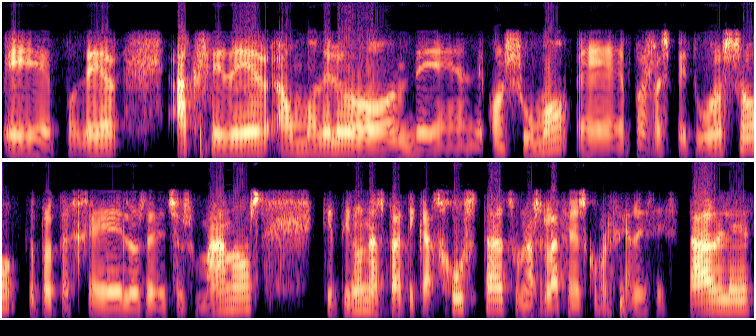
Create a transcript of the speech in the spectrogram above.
eh, poder acceder a un modelo de, consumo eh, pues respetuoso, que protege los derechos humanos, que tiene unas prácticas justas, unas relaciones comerciales estables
